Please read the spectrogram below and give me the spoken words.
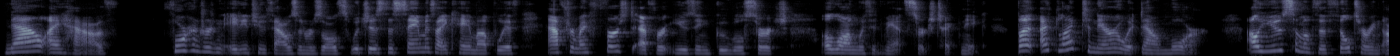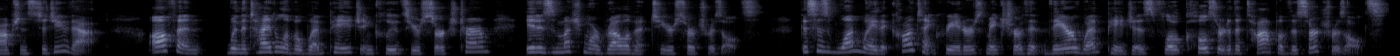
Now I have 482,000 results, which is the same as I came up with after my first effort using Google search along with advanced search technique. But I'd like to narrow it down more. I'll use some of the filtering options to do that. Often, when the title of a web page includes your search term, it is much more relevant to your search results. This is one way that content creators make sure that their web pages float closer to the top of the search results.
